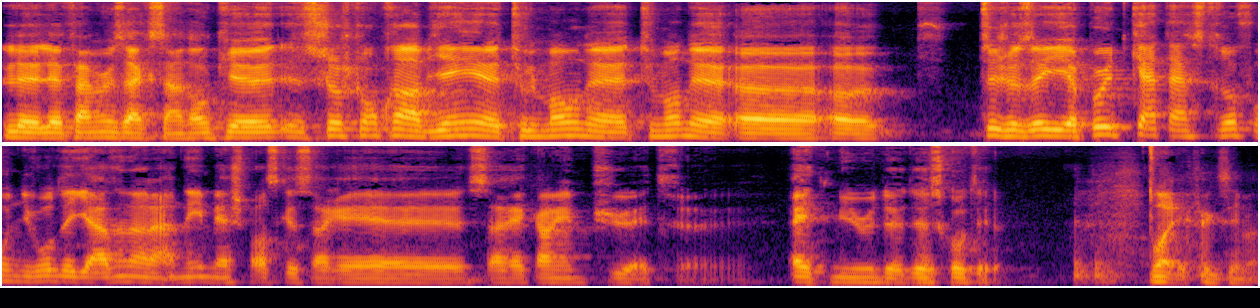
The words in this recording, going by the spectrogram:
Le, fameux accent. Donc, euh, je comprends bien, euh, tout le monde, euh, tout le monde je veux dire, il n'y a pas eu de catastrophe au niveau des gardiens dans l'année, mais je pense que ça aurait, ça aurait quand même pu être, être mieux de ce côté-là. Oui, effectivement.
